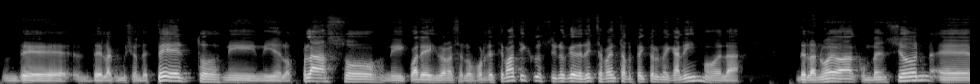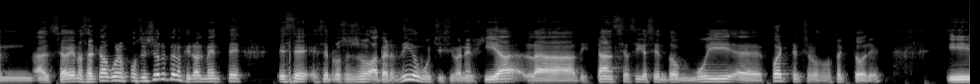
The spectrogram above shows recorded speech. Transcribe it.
de, de, la comisión de expertos, ni, ni, de los plazos, ni cuáles iban a ser los bordes temáticos, sino que derechamente respecto al mecanismo de la, de la nueva convención. Em, se habían acercado algunas posiciones, pero finalmente ese, ese, proceso ha perdido muchísima energía. La distancia sigue siendo muy eh, fuerte entre los dos sectores. Y,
